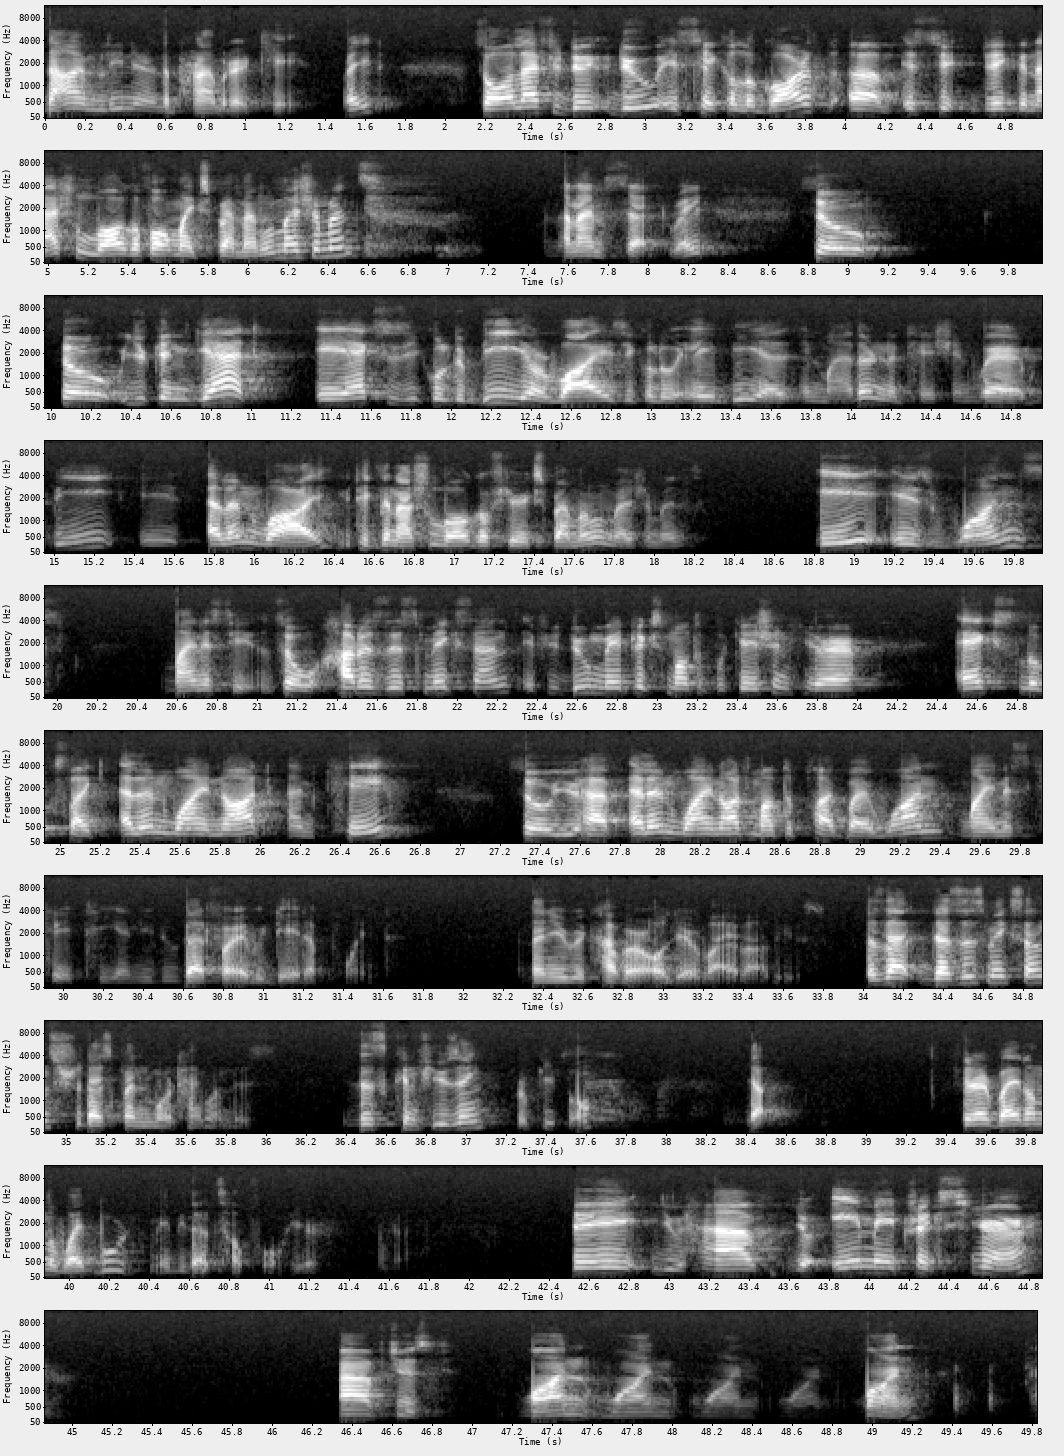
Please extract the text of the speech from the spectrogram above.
Now I'm linear in the parameter k, right? So all I have to do, do is take a logarithm, um, is to take the natural log of all my experimental measurements, and then I'm set, right? So, so you can get ax is equal to b or y is equal to ab in my other notation, where b is ln y, you take the natural log of your experimental measurements, a is 1s minus t. So how does this make sense? If you do matrix multiplication here, x looks like ln y naught and k, so you have ln y naught multiplied by 1 minus kt, and you do that for every data point then you recover all your y values. Does, that, does this make sense? Should I spend more time on this? Is this confusing for people? Yeah. Should I write on the whiteboard? Maybe that's helpful here. Say you have your A matrix here, have just 1, 1, 1, 1, 1,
